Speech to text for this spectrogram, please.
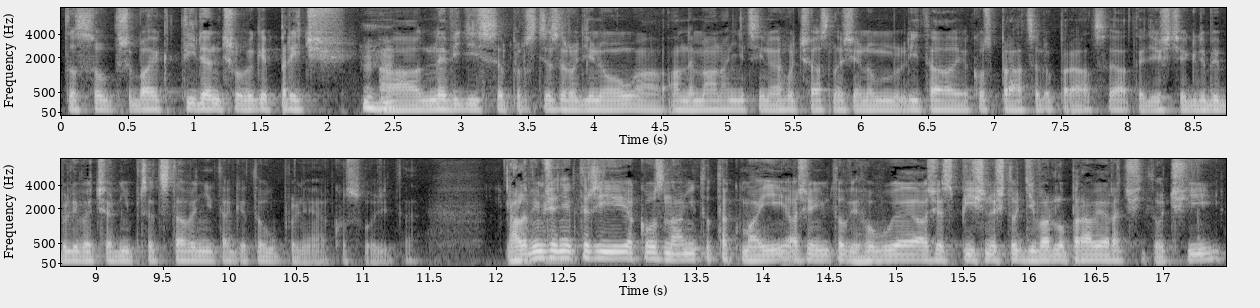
to jsou třeba jak týden člověk je pryč mm-hmm. a nevidí se prostě s rodinou a, a nemá na nic jiného čas, než jenom lítá jako z práce do práce a teď ještě kdyby byly večerní představení, tak je to úplně jako složité. Ale vím, že někteří jako známí to tak mají a že jim to vyhovuje a že spíš než to divadlo právě radši točí.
